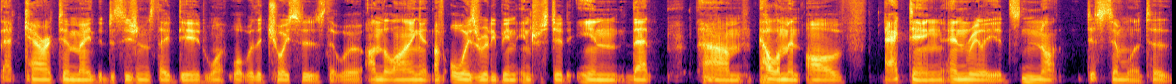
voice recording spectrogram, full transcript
that character made the decisions they did, what, what were the choices that were underlying it. I've always really been interested in that um, element of acting, and really it's not dissimilar to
